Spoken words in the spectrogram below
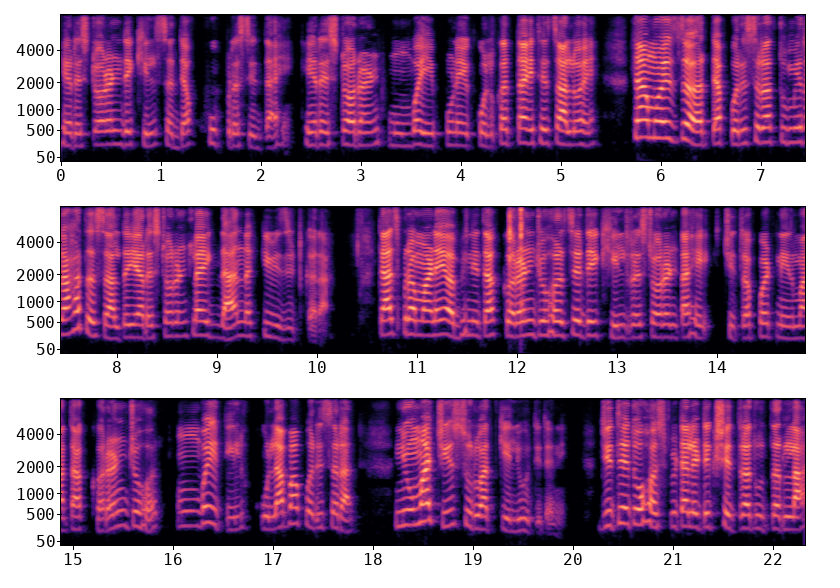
हे रेस्टॉरंट देखील सध्या खूप प्रसिद्ध आहे. हे रेस्टॉरंट मुंबई पुणे कोलकाता येथे चालू आहे. त्यामुळे जर त्या परिसरात तुम्ही राहत असाल तर या रेस्टॉरंटला एकदा नक्की व्हिजिट करा. त्याचप्रमाणे अभिनेता करण जोहरचे देखील रेस्टॉरंट आहे. चित्रपट निर्माता करण जोहर मुंबईतील कुलाबा परिसरात न्यूमाची सुरुवात केली होती त्याने. जिथे तो हॉस्पिटॅलिटी क्षेत्रात उतरला.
